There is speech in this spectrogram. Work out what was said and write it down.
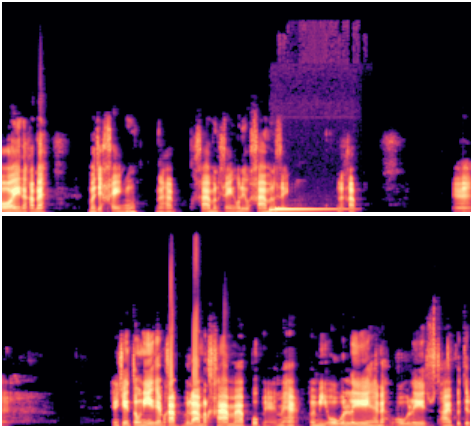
100 นะครับนะมันจะแข็งนะครับ ค่ามันแข็งเขาเรียกว่าค่ามันแข็งนะครับอ่า อย่างเช่นตรงนี้ใช่ไหมครับ เวลามันข้ามมาปุ๊บเนี่ยเห็นไหมฮะ มันมีโอเวอร์เลย์นะ โอเวอร์เลย์สุดท้ายก็จะ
